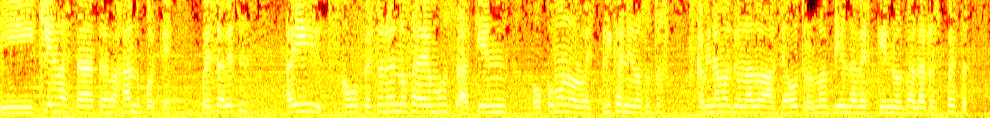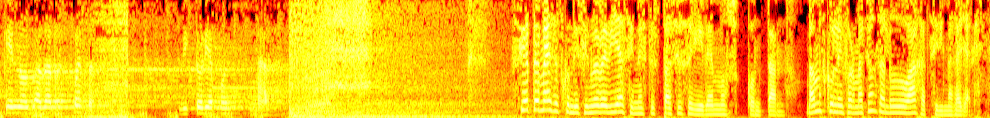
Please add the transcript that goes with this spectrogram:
Y quién la está trabajando, porque pues a veces hay como personas no sabemos a quién o cómo nos lo explican y nosotros caminamos de un lado hacia otro, no viendo a ver quién nos va a dar respuestas, quién nos va a dar respuestas. Victoria Ponce Siete meses con 19 días y en este espacio seguiremos contando. Vamos con la información. Saludo a Hatsiri Magallanes.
